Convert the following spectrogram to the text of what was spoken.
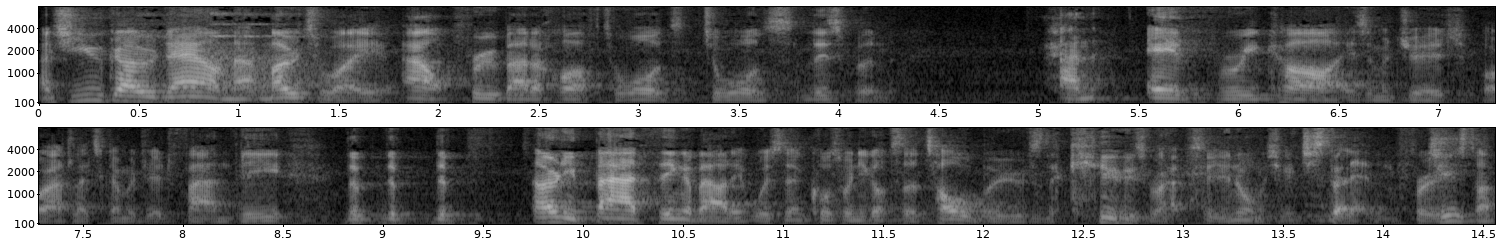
And so you go down that motorway out through Badajoz towards, towards Lisbon, and every car is a Madrid or Atletico Madrid fan. The, the, the, the only bad thing about it was, that, of course, when you got to the toll booths, the queues were absolutely enormous. You could just But let them through and stuff.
